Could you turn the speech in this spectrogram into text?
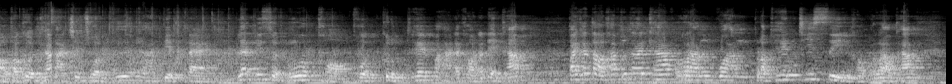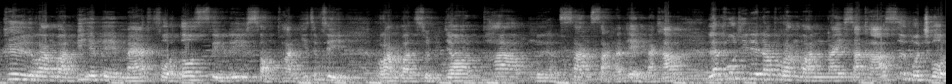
ขอบพระคุณครับสารชุมชนเพื่อการเปลี่ยนแปลง และมีส่วนร่วมของคนกรุงเทพมหานครนั่นเองครับ ไปกันต่อครับทุกท่านครับ รางวัลประเภทที่ 4 ของเราครับ คือรางวัล BMA Mass Photo Series 2024 รางวัลสุดยอดภาพเมืองสร้างสรรค์นั่นเองนะครับ และผู้ที่ได้รับรางวัลในสาขาสื่อมวลชน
